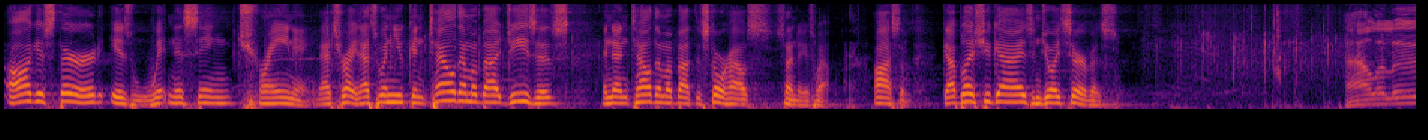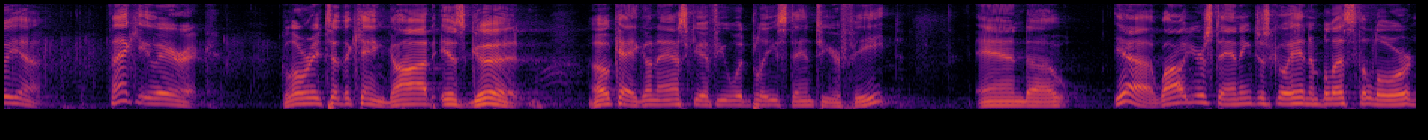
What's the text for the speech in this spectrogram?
August 3rd, is witnessing training. That's right. That's when you can tell them about Jesus and then tell them about the storehouse Sunday as well. Awesome. God bless you guys. Enjoy service. Hallelujah. Thank you, Eric. Glory to the King. God is good. Okay, going to ask you if you would please stand to your feet. And uh, yeah, while you're standing, just go ahead and bless the Lord.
